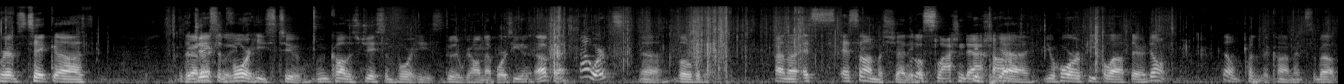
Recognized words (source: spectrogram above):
We have to take uh, the Jason actually- Voorhees too. We can call this Jason Voorhees. We're calling that Vortex. Okay, that works. Yeah, a little bit. Of, I don't know. It's it's not a machete. A little slash and You- dash on. yeah, you horror people out there, don't don't put in the comments about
